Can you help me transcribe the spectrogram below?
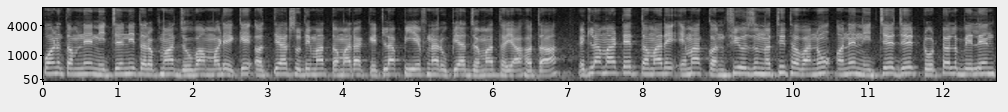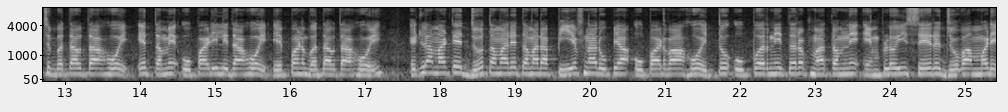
પણ તમને નીચેની તરફમાં જોવા મળે કે અત્યાર સુધીમાં તમારા કેટલા પીએફના રૂપિયા જમા થયા હતા. એટલા માટે તમારે એમાં કન્ફ્યુઝ નથી થવાનું અને નીચે જે ટોટલ બેલેન્સ બતાવતા હોય એ તમે ઉપાડી લીધા હોય એ પણ બતાવતા હોય. એટલા માટે જો તમારે તમારા પીએફના રૂપિયા ઉપાડવા હોય તો ઉપરની તરફમાં તમને એમ્પ્લોયી શેર જોવા મળે.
